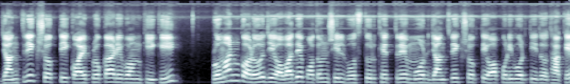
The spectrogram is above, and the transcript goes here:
যান্ত্রিক শক্তি কয় প্রকার এবং কি কি? প্রমাণ করো যে অবাধে পতনশীল বস্তুর ক্ষেত্রে মোট যান্ত্রিক শক্তি অপরিবর্তিত থাকে।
